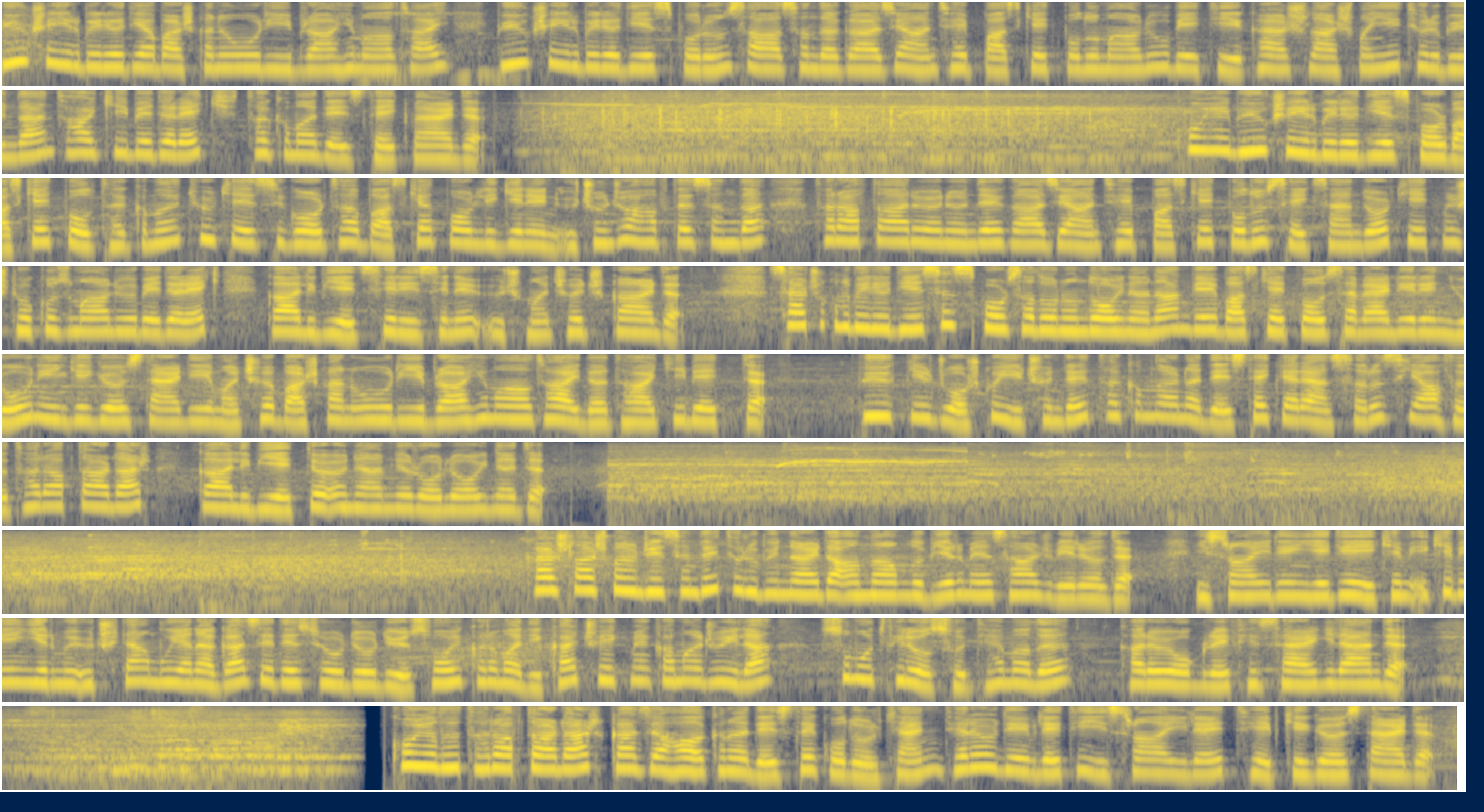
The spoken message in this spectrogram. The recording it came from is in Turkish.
Büyükşehir Belediye Başkanı Uğur İbrahim Altay, Büyükşehir Belediyespor'un sahasında Gaziantep basketbolu mağlup ettiği karşılaşmayı tribünden takip ederek takıma destek verdi. Konya Büyükşehir Belediyespor basketbol takımı Türkiye Sigorta Basketbol Ligi'nin 3. haftasında taraftarı önünde Gaziantep basketbolu 84-79 mağlup ederek galibiyet serisini 3 maça çıkardı. Selçuklu Belediyesi spor salonunda oynanan ve basketbol severlerin yoğun ilgi gösterdiği maçı Başkan Uğur İbrahim Altay da takip etti. Büyük bir coşku içinde takımlarına destek veren sarı siyahlı taraftarlar galibiyette önemli rol oynadı. Karşılaşma öncesinde tribünlerde anlamlı bir mesaj verildi. İsrail'in 7 Ekim 2023'ten bu yana Gazze'de sürdürdüğü soykırıma dikkat çekmek amacıyla Sumut Filosu temalı koreografi sergilendi. Konyalı taraftarlar Gazze halkına destek olurken terör devleti İsrail'e tepki gösterdi.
